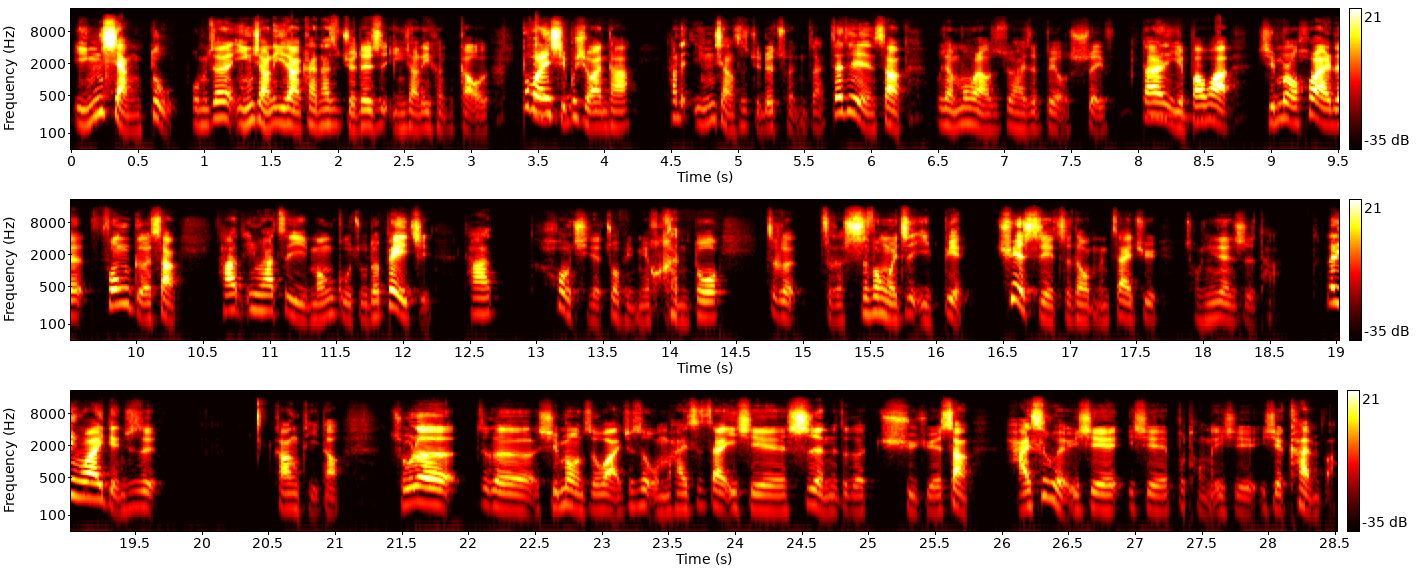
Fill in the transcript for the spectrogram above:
影响度，我们在影响力上看，他是绝对是影响力很高的。不管你喜不喜欢他。他的影响是绝对存在。在这点上，我想孟凡老师最后还是被我说服。当然，也包括席慕蓉后来的风格上，他因为他自己蒙古族的背景，他后期的作品里面有很多这个这个诗风为之一变，确实也值得我们再去重新认识他。那另外一点就是刚刚提到，除了这个席梦之外，就是我们还是在一些诗人的这个取决上，还是会有一些一些不同的一些一些看法，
